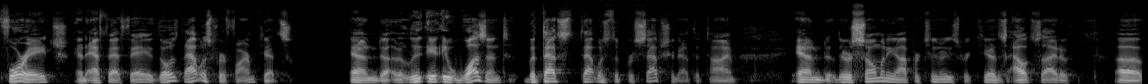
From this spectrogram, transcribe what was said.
4-H and FFA, those that was for farm kids and uh, it, it wasn't but that's that was the perception at the time and there's so many opportunities for kids outside of uh,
